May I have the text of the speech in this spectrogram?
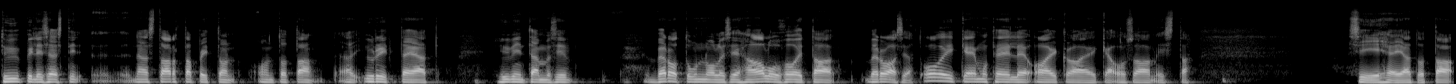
tyypillisesti äh, nämä startupit on, on tota, yrittäjät hyvin tämmöisiä verotunnollisia. He haluavat hoitaa veroasiat oikein, mutta heille ei ole aikaa eikä osaamista siihen. Ja tota,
